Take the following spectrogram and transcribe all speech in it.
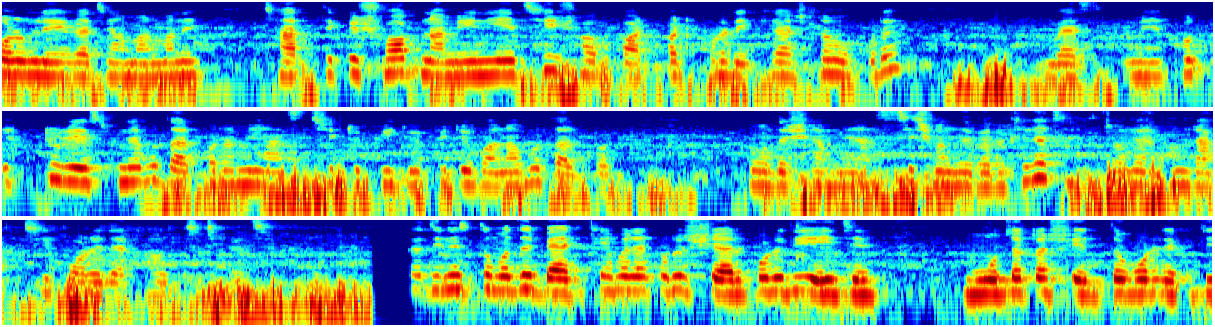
গরম লেগে গেছে আমার। মানে ছাদ থেকে সব নামিয়ে নিয়েছি, সব পাট পাট করে রেখে আসলাম ওপরে ব্যাস, আমি এখন একটু রেস্ট নেব, তারপর আমি আসছি, একটু ভিডিও ফিডিও বানাবো, তারপর তোমাদের সামনে আসছি সন্ধ্যেবেলা, ঠিক আছে? চলো এখন রাখছি, পরে দেখা হচ্ছে, ঠিক আছে? একটা জিনিস তোমাদের ব্যাক ক্যামেরা করে শেয়ার করে দিই, এই যে মোচাটা সেদ্ধ করে রেখেছি,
